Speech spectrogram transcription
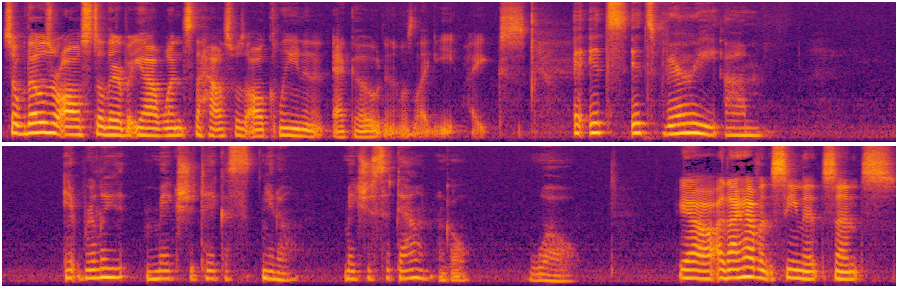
So those are all still there. But yeah, once the house was all clean and it echoed, and it was like yikes. It's it's very um it really makes you take a you know makes you sit down and go whoa Yeah, and I haven't seen it since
